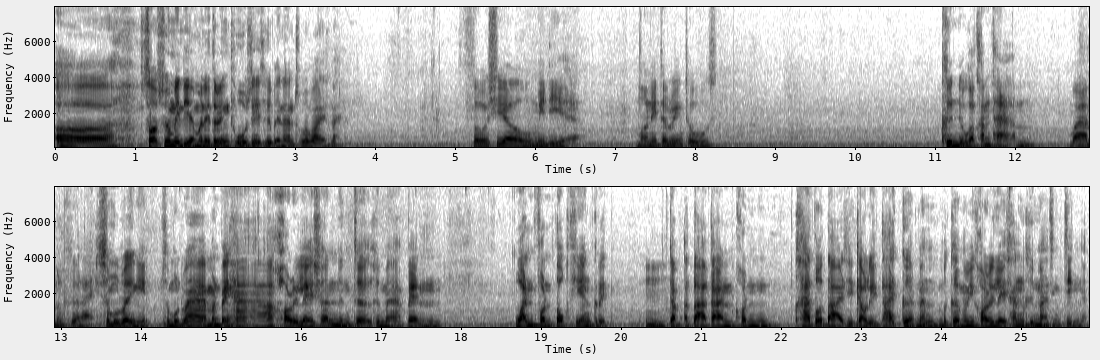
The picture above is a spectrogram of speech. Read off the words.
เอ่อ social media monitoring tools นี่ถือเป็น unsupervised ไหม social media monitoring tools ขึ้นอยู่กับคำถามว่ามันคืออะไร สมมติว่าอย่างนี้ สมมติว่ามันไปหา correlation หนึ่งเจอขึ้นมาเป็นวันฝนตกที่อังกฤษอืมกับอัตราการคน ฆ่าตัวตายที่เกาหลีใต้เกิดมันเกิดมันมี correlation ขึ้นมาจริงๆอะ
